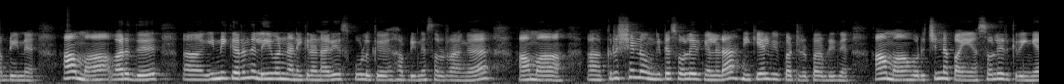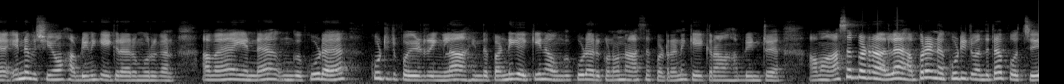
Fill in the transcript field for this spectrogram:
அப்படின்னு. ஆமாம் வருது. இன்றைக்கி இன்னைக்கு இருந்து லீவுன்னு நினைக்கிறேன் நிறைய ஸ்கூலுக்கு அப்படின்னு சொல்கிறாங்க ஆமாம் கிருஷ்ணன் உங்ககிட்ட சொல்லியிருக்கேன்லடா நீ கேள்விப்பட்டிருப்ப அப்படின்னு. ஆமாம் ஒரு சின்ன பையன் சொல்லியிருக்கிறீங்க. என்ன விஷயம் அப்படின்னு கேட்குறாரு முருகன். அவன் என்ன உங்கள் கூட கூட்டிகிட்டு போயிடுறீங்களா? இந்த பண்டிகைக்கு நான் உங்கள் கூட இருக்கணும்னு ஆசைப்பட்றேன்னு கேட்குறான் அப்படின்ட்டு. அவன் ஆசைப்படுறான்ல அப்புறம் என்ன கூட்டிகிட்டு வந்துட்டா போச்சு?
